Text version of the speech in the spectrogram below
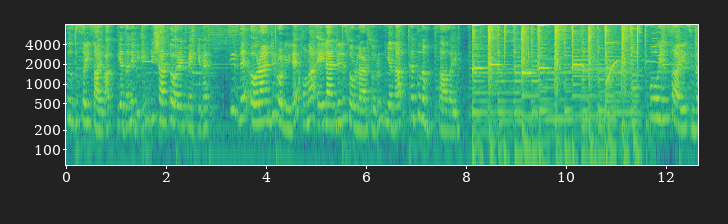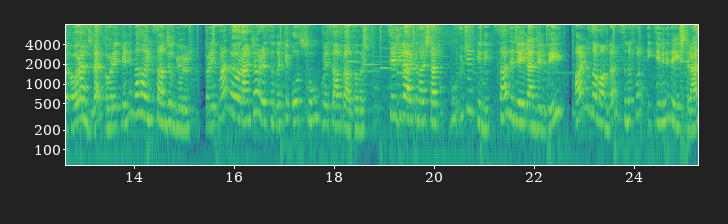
Hızlı sayı saymak ya da ne bileyim bir şarkı öğretmek gibi. Siz de öğrenci rolüyle ona eğlenceli sorular sorun ya da katılım sağlayın. Bu oyun sayesinde öğrenciler öğretmeni daha insancıl görür. Öğretmen ve öğrenci arasındaki o soğuk mesafe azalır. Sevgili arkadaşlar, bu üç etkinlik sadece eğlenceli değil, aynı zamanda sınıfın iklimini değiştiren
